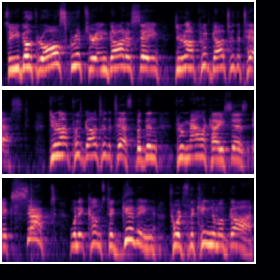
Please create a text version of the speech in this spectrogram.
So you go through all Scripture, and God is saying, do not put God to the test. Do not put God to the test. But then through Malachi, he says, except when it comes to giving towards the kingdom of God.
